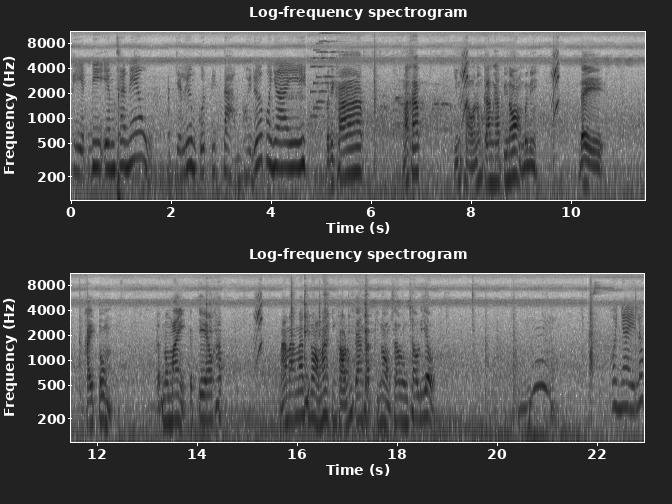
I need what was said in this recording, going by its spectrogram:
เพจ BM Channel อย่าลืมกดติดตามคอยเด้อพ่อใหญ่ สวัสดีครับ มาครับ กินข้าวน้ำกันครับพี่น้องวันนี้ ได้ไข่ต้ม กับหนมไม้กับเจลครับ มามามาพี่น้องมากินข้าวน้ำกันครับ พี่น้องชาวลงชาวเลี้ยวพ่อใหญ่แล้ว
